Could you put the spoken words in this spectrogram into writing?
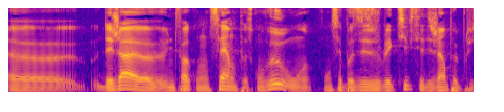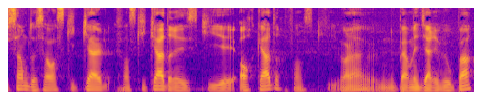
Euh, déjà, euh, une fois qu'on sait un peu ce qu'on veut ou qu'on s'est posé des objectifs, c'est déjà un peu plus simple de savoir ce qui, enfin, ce qui cadre et ce qui est hors cadre, enfin, ce qui voilà, nous permet d'y arriver ou pas.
